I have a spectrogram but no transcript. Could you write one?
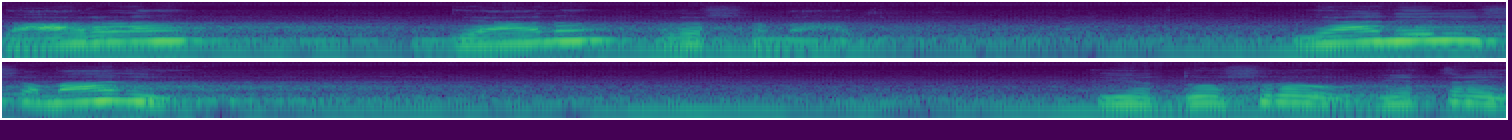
धारणा ध्यान र समाधि। यहाँनिर समाधि यो दोस्रो भित्रै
